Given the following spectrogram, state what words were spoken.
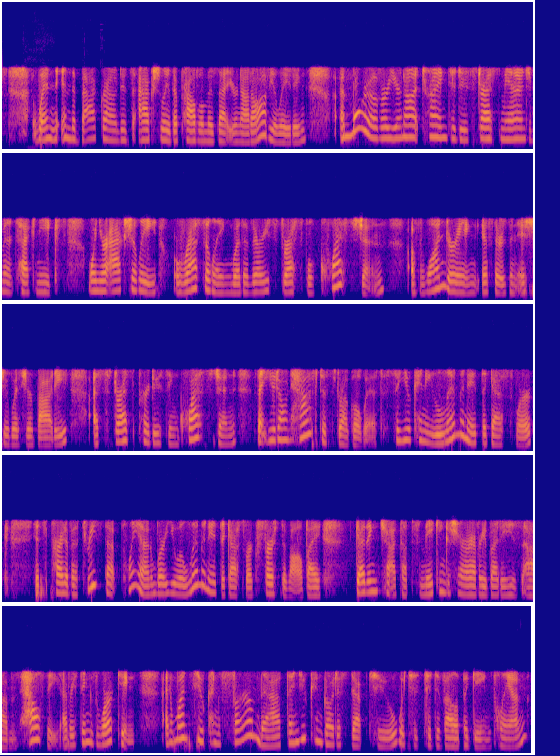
when in the background it's actually the problem is that you're not ovulating. And moreover, you're not trying to do stress management techniques when you're actually wrestling with a very stressful question of wondering if there's an issue with your body, a stress producing question that you don't have to struggle with. So you can eliminate the guesswork. It's part of a three step plan where you eliminate the guesswork, first of all, by getting checkups, making sure everybody's um, healthy, everything's working. And once you confirm that, then you can go to step two, which is to develop a game plan.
